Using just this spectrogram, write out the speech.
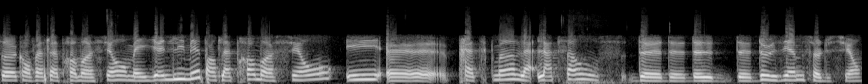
ça qu'on fasse la promotion, mais il y a une limite entre la promotion et euh, pratiquement la- l'absence de, de, de, de deuxième solution.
